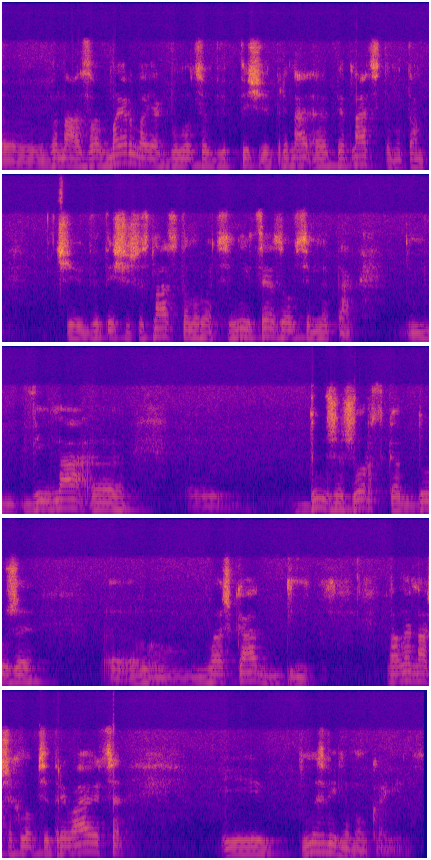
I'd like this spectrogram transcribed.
е, вона завмерла, як було це в 2015 там чи в 2016 році. Ні, це зовсім не так. Війна е, е, дуже жорстка, дуже е, важка, але наші хлопці триваються, і ми звільнимо Україну.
